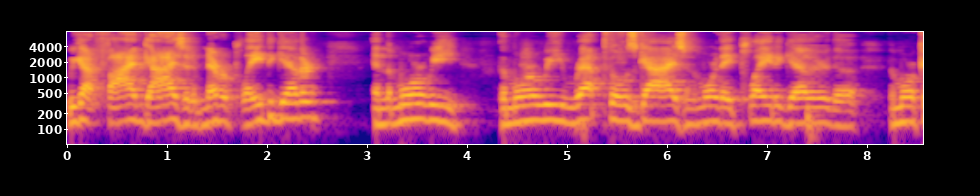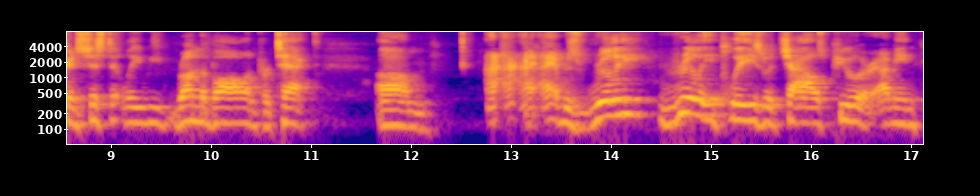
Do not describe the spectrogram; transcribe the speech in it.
we got five guys that have never played together. And the more we, the more we rep those guys and the more they play together, the the more consistently we run the ball and protect. Um, I, I, I, was really, really pleased with Charles Puler. I mean,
